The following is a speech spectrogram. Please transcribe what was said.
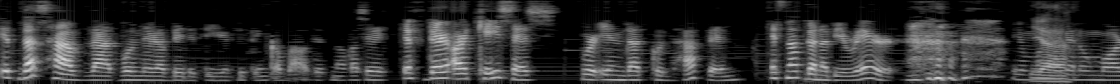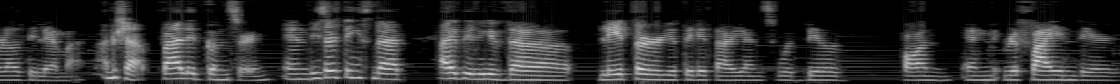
it does have that vulnerability if you think about it, no? Kasi if there are cases wherein that could happen, it's not gonna be rare. yung mga Yeah. ganong moral dilemma. Ano siya? Valid concern. And these are things that I believe the later utilitarians would build on and refine their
